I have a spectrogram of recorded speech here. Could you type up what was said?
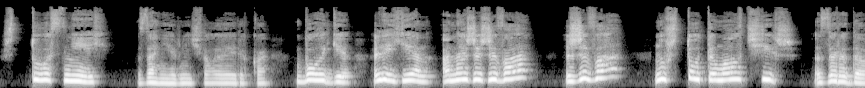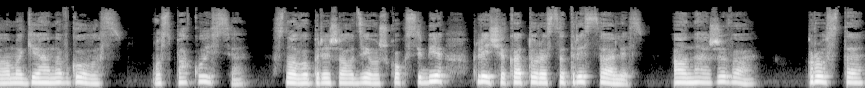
«Что с ней?» – занервничала Эрика. «Боги! Лиен! Она же жива? Жива? Ну что ты молчишь?» – зарыдала Магиана в голос. «Успокойся», – снова прижал девушку к себе, плечи которой сотрясались. «Она жива. Просто,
